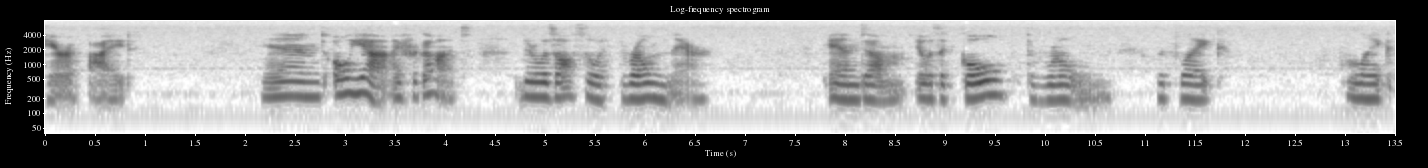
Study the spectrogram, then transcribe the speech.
terrified. And oh yeah i forgot. There was also a throne there. And um it was a gold throne with like like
